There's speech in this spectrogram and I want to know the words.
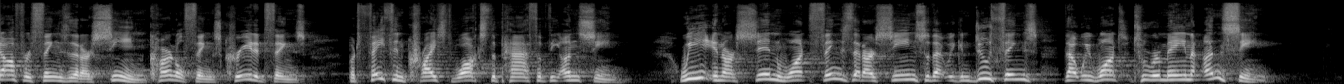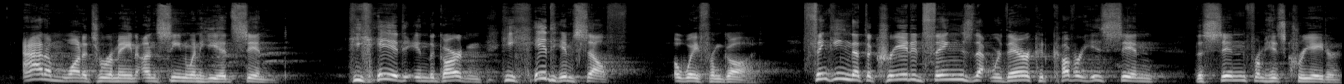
offer things that are seen, carnal things, created things, but faith in Christ walks the path of the unseen. We in our sin want things that are seen so that we can do things that we want to remain unseen. Adam wanted to remain unseen when he had sinned. He hid in the garden. He hid himself away from God, thinking that the created things that were there could cover his sin, the sin from his creator.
